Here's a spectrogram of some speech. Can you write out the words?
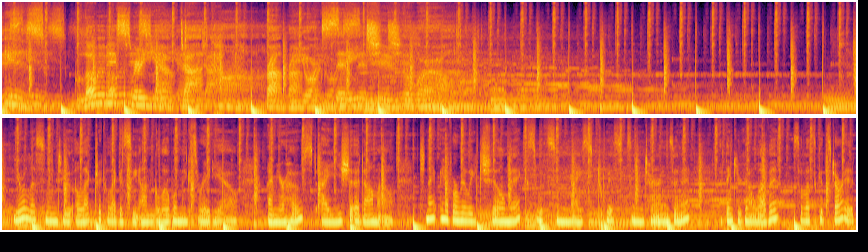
is GlobalMixRadio.com from New York City to the world. You're listening to Electric Legacy on Global Mix Radio. I'm your host, Aisha Adamo. Tonight we have a really chill mix with some nice twists and turns in it. I think you're going to love it, so let's get started.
